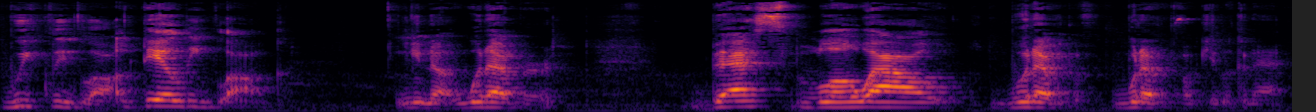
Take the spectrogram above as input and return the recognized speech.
weekly vlog, daily vlog, you know, whatever, best blowout, whatever, whatever fuck you're looking at.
